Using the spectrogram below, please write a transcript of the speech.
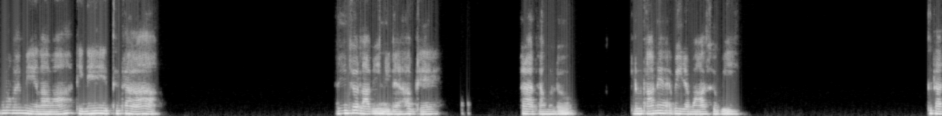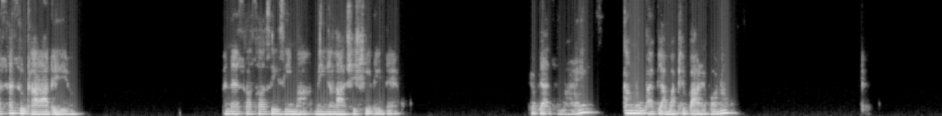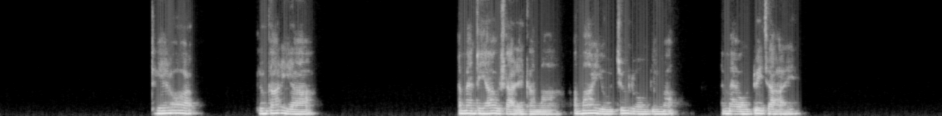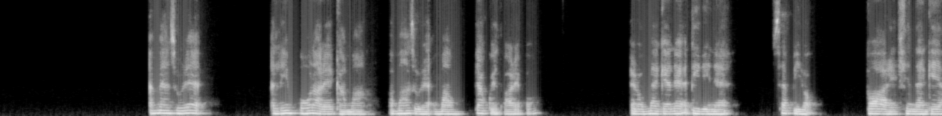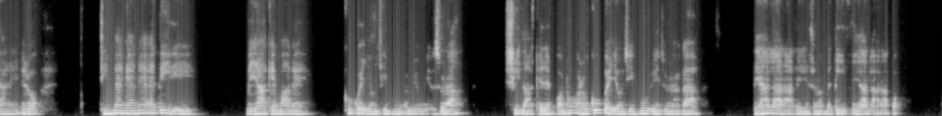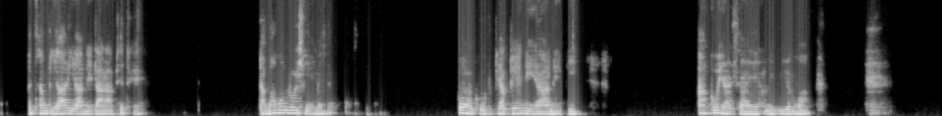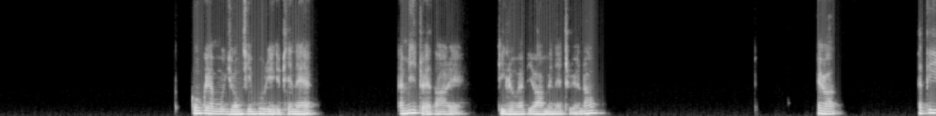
အားလုံးပဲမင်္ဂလာပါဒီနေ့သူကရင်းကျွတ်လာပြီးနေလဲဟုတ်တယ်အဲ့ဒါကြောင့်မလို့လူသားနဲ့အပိဓမ္မာဆိုပြီးသူကဆက်စုထားတာလေးကိုမနေ့စောစောစီစီမှာမင်္ဂလာရှိရှိလေးနဲ့ပြောပြချင်ပါတယ်ကောင်းလို့ဖတ်ပြမှာဖြစ်ပါတယ်ပေါ့နော် တကယ်တော့လူသားတွေကအမှန်တရားကိုရှာတဲ့အခါမှာအမားကိုကျူးလွန်ပြီးမှအမှန်ကိုတွေ့ကြရတယ်အမှန်ဆိုတဲ့အလင်းပေါ်လာတဲ့အခါမှာအမားဆိုတဲ့အမောင်ပြောက်ကွယ်သွားတယ်ပေါ့အဲ့တော့မှန်ကန်တဲ့အသည့်တွေနဲ့ဆက်ပြီးတော့သွားရတယ်ရှင်သန်ခဲ့ရတယ်အဲ့တော့ဒီမှန်ကန်တဲ့အသည့်တွေ မရခင်မှာလဲကိုယ်ွယ်ယုံကြည်မှုအမျိုးမျိုးဆိုတာရှိလာခဲ့တယ်ပေါ့နော်အဲ့တော့ကိုယ်ွယ်ယုံကြည်မှုတွေဆိုတာကဘယ်လာတာလဲဆိုတော့မတိသိရလာတာပေါ့အကြောင်းတရားတွေကနေလာတာဖြစ်တယ်ဒါမှမဟုတ်လို့ရှိရင်လည်းကိုယ့်အကိုတယောက်တည်းနေရနေပြီးအာကိုရရှာရင်ကနေပြီးတော့မှကိုယ်ကမှုယုံကြည်မှုတွေအဖြစ်နဲ့ အမြင့်တွယ်သွားတယ်ဒီလိုပဲပြောရမယ်နဲ့တူရနော်အဲ့တော့အတိ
